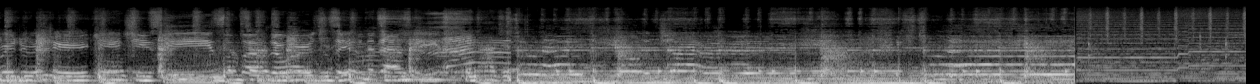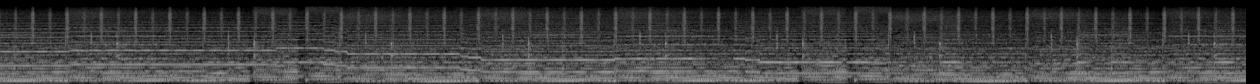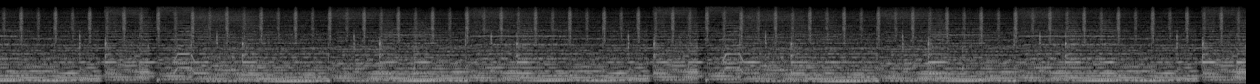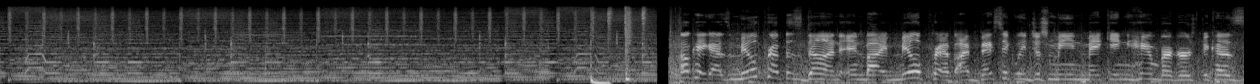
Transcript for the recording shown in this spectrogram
Can't you see? Sometimes the words just hypnotize me. And I just It's too late. Okay guys, meal prep is done and by meal prep I basically just mean making hamburgers because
